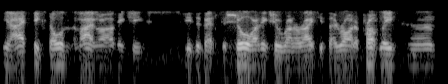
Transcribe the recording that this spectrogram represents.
you know, at six dollars at the moment, I think she's she's a bet for sure. I think she'll run a race if they ride her properly. Um,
